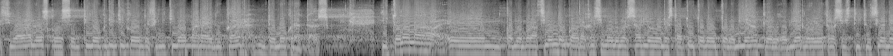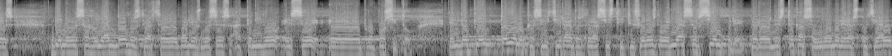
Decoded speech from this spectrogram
ciudadanos con sentido crítico, en definitiva, para educar demócratas. Y toda la eh, conmemoración del cuadragésimo aniversario del Estatuto de Autonomía que el Gobierno y otras instituciones vienen desarrollando desde hace varios meses ha tenido ese eh, propósito, el de que todo lo que se hiciera desde las instituciones debería ser siempre, pero en este caso de una manera especial,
